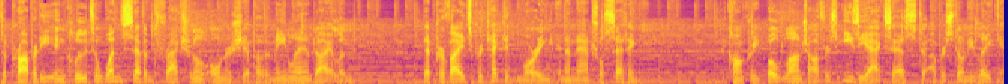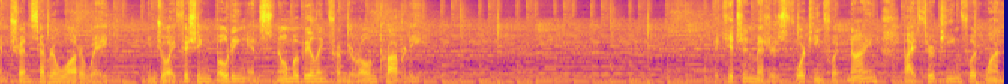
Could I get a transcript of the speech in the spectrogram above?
The property includes a 1 7th fractional ownership of a mainland island that provides protected mooring in a natural setting concrete boat launch offers easy access to Upper Stoney Lake and Trent Severn Waterway. Enjoy fishing, boating, and snowmobiling from your own property. The kitchen measures 14 foot 9 by 13 foot 1.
